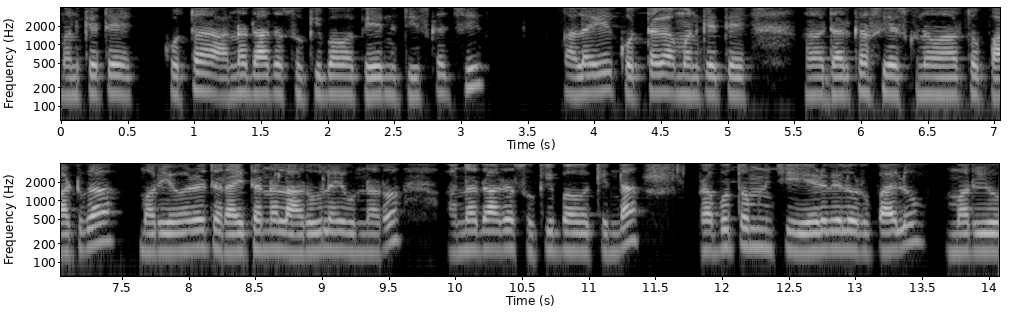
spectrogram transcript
మనకైతే కొత్త అన్నదాత సుఖీభావ పేరుని తీసుకొచ్చి అలాగే కొత్తగా మనకైతే దరఖాస్తు చేసుకున్న వారితో పాటుగా మరి ఎవరైతే రైతన్నలు అర్హులై ఉన్నారో అన్నదాత సుఖీభావ కింద ప్రభుత్వం నుంచి ఏడు వేల రూపాయలు మరియు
